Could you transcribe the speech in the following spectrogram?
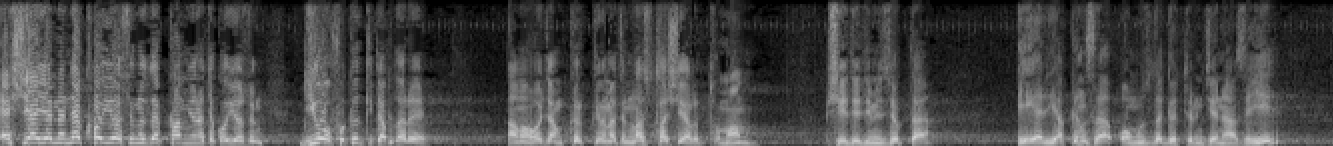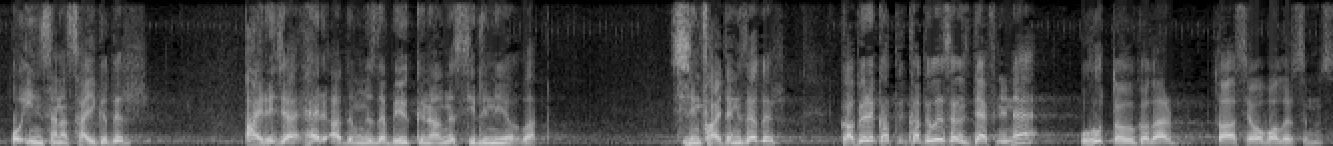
Eşya yerine ne koyuyorsunuz da kamyonete koyuyorsun diyor fıkıh kitapları. Ama hocam 40 kilometre nasıl taşıyalım? Tamam. Bir şey dediğimiz yok da eğer yakınsa omuzda götürün cenazeyi. O insana saygıdır. Ayrıca her adımınızda büyük günahınız siliniyor bak. Sizin faydanızadır. Kabire kat- katılırsanız defnine Uhud dağı kadar daha sevap alırsınız.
